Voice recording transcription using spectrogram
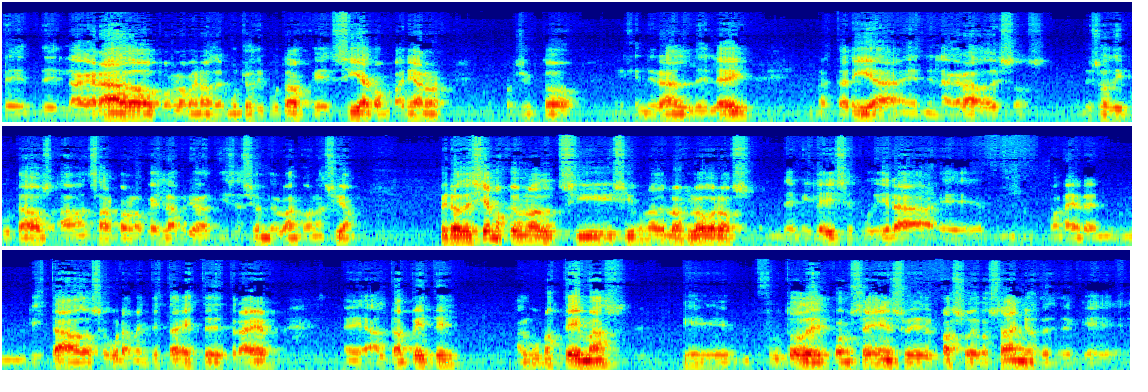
del agrado, por lo menos de muchos diputados que sí acompañaron el proyecto en general de ley, no estaría en el agrado de esos, de esos diputados avanzar con lo que es la privatización del Banco Nación. Pero decíamos que uno, si, si uno de los logros de mi ley se pudiera eh, poner en listado, seguramente está este de traer eh, al tapete algunos temas que, fruto del consenso y del paso de los años desde que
